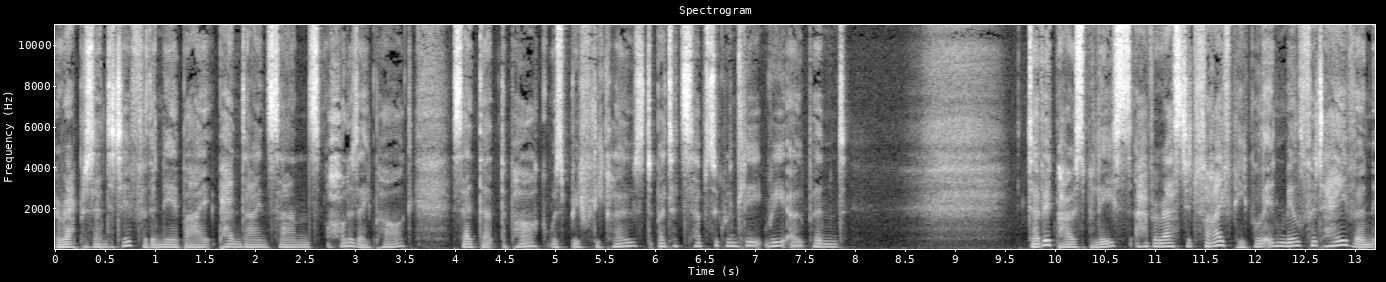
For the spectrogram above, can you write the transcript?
A representative for the nearby Pendine Sands holiday park said that the park was briefly closed but had subsequently reopened. Dyfed-Powys Police have arrested five people in Milford Haven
